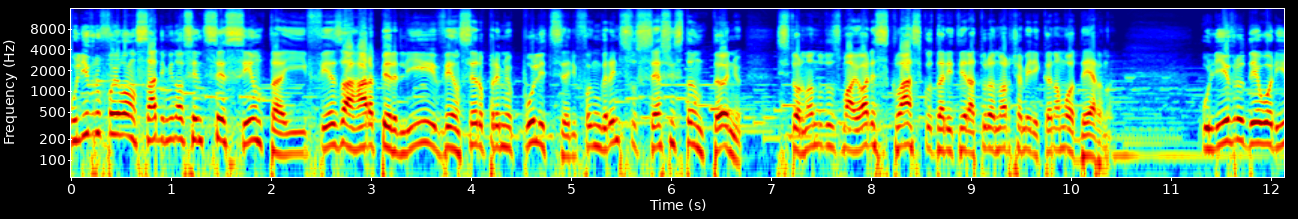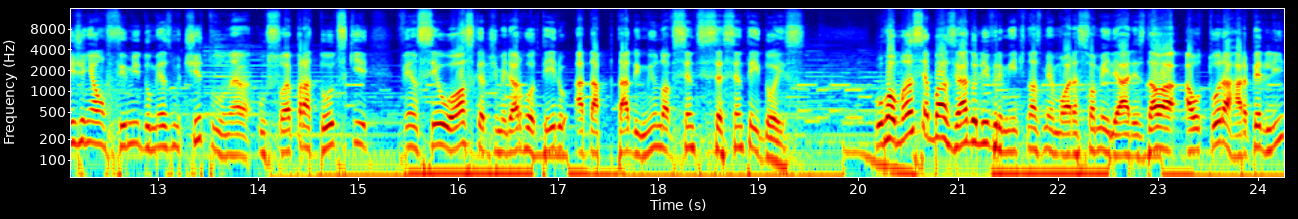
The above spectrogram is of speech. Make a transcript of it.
O livro foi lançado em 1960 e fez a Harper Lee vencer o prêmio Pulitzer e foi um grande sucesso instantâneo, se tornando um dos maiores clássicos da literatura norte-americana moderna. O livro deu origem a um filme do mesmo título, né, O Sol é para Todos, que venceu o Oscar de melhor roteiro adaptado em 1962. O romance é baseado livremente nas memórias familiares da autora Harper Lee,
